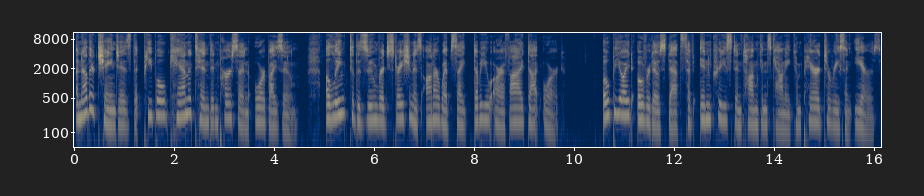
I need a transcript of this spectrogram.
Another change is that people can attend in person or by Zoom. A link to the Zoom registration is on our website, wrfi.org. Opioid overdose deaths have increased in Tompkins County compared to recent years.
